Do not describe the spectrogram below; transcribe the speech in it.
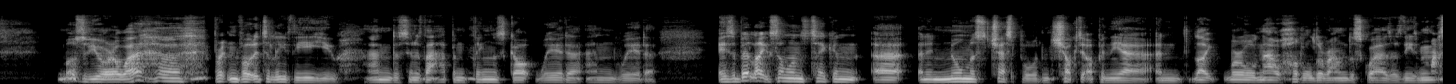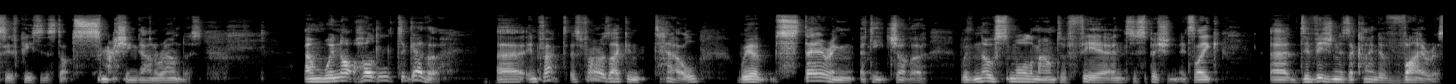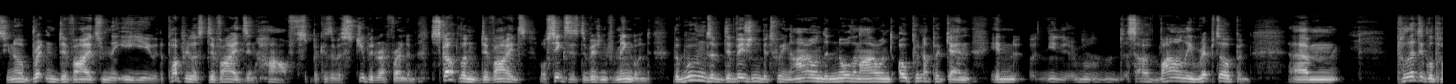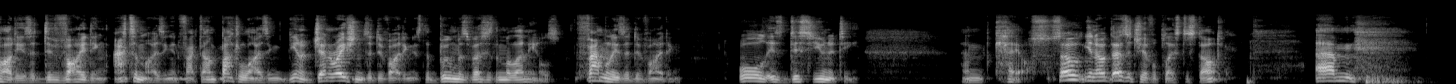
most of you are aware, uh, Britain voted to leave the EU, and as soon as that happened, things got weirder and weirder. It's a bit like someone's taken uh, an enormous chessboard and chucked it up in the air, and like we're all now huddled around the squares as these massive pieces start smashing down around us. And we're not huddled together. Uh, in fact, as far as I can tell, we're staring at each other with no small amount of fear and suspicion. It's like uh, division is a kind of virus. You know, Britain divides from the EU. The populace divides in halves because of a stupid referendum. Scotland divides or seeks its division from England. The wounds of division between Ireland and Northern Ireland open up again in sort of violently ripped open. Um, political parties are dividing, atomizing, in fact, and Balkanizing. You know, generations are dividing. It's the boomers versus the millennials. Families are dividing. All is disunity and chaos. So, you know, there's a cheerful place to start. Um,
